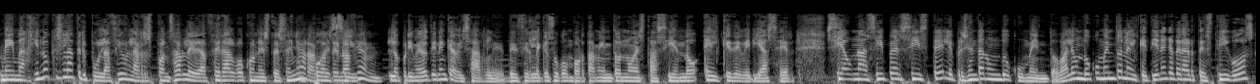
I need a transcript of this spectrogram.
Me imagino que es la tripulación la responsable de hacer algo con este señor a Pues sí. continuación. Lo primero tienen que avisarle, decirle que su comportamiento no está siendo el que debería ser. Si aún así persiste, le presentan un documento, ¿vale? Un documento en el que tiene que tener testigos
